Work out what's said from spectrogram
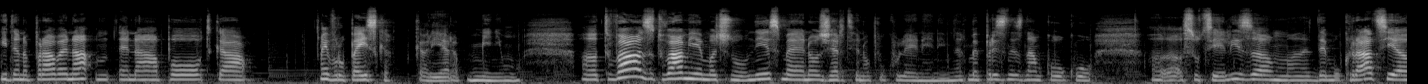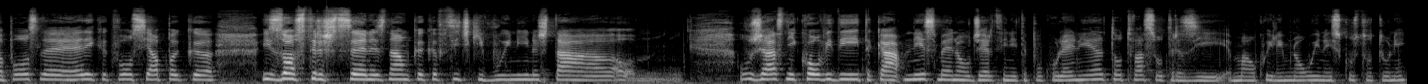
И да направя една, една по-така европейска кариера, минимум. А, това, за това ми е мъчно. Ние сме едно жертвено поколение. Ние минахме през не знам колко а, социализъм, демокрация, после еди какво сяпък, а, изострящ се, не знам какъв всички войни, неща, ужасни ковиди и така. Ние сме едно от жертвените поколения. То това се отрази малко или много и на изкуството ни.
